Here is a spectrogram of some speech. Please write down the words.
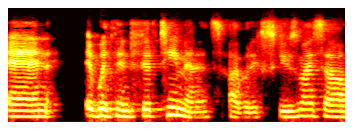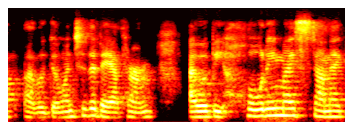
And within 15 minutes, I would excuse myself. I would go into the bathroom. I would be holding my stomach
